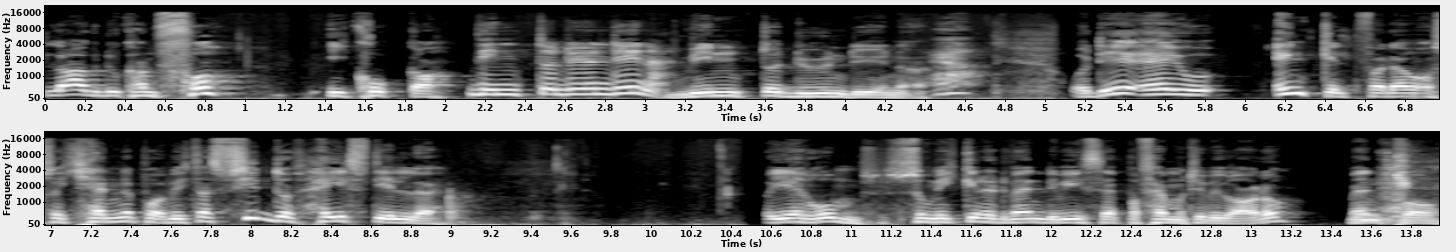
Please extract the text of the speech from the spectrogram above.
lag du kan få i krukka. Vinterdundyne. Vinterdundyne. Ja. Og det er jo enkelt for deg å kjenne på. Hvis jeg sitter helt stille og i et rom som ikke nødvendigvis er på 25 grader, men på,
